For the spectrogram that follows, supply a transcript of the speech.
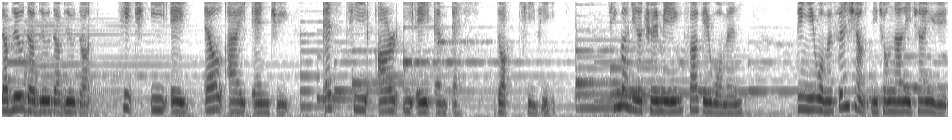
www.healingstreams.tv，请把你的全名发给我们，并与我们分享你从哪里参与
